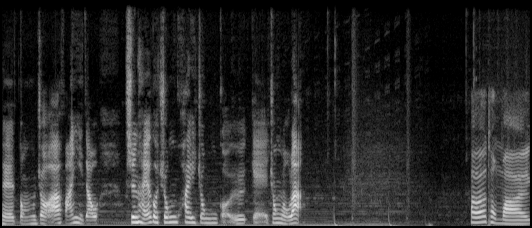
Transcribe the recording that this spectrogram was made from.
嘅動作啊，反而就算係一個中規中矩嘅中路啦。系啊，同埋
